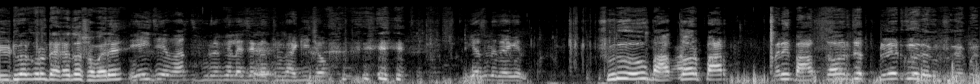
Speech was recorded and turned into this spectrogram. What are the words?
ইউটিউবার করে দেখা দাও সবাই এই যে ভাত পুরো ফেলেছে ভাগিছ ঠিক আছে দেখেন শুধু ভাত খাওয়ার পার মানে ভাত খাওয়ার যে প্লেটগুলো দেখুন একবার।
